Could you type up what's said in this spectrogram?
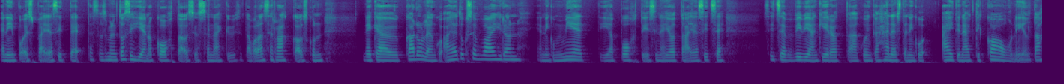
ja niin poispäin. Ja sitten tässä on semmoinen tosi hieno kohtaus, jossa näkyy se tavallaan se rakkaus, kun ne käy kadulle jonkun ajatuksen vaihdon ja niin kuin miettii ja pohtii sinne jotain. Ja sitten se, sit se Vivian kirjoittaa, kuinka hänestä niin kuin äiti näytti kauniilta.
